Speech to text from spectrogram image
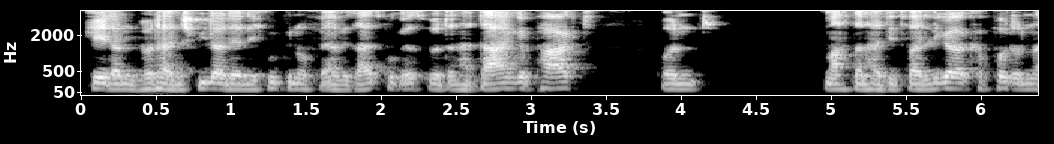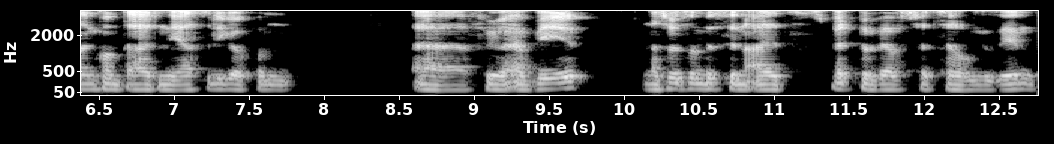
okay, dann wird halt ein Spieler, der nicht gut genug für RB Salzburg ist, wird dann halt dahin geparkt und macht dann halt die zweite Liga kaputt und dann kommt er halt in die erste Liga von äh, für RB. Und das wird so ein bisschen als Wettbewerbsverzerrung gesehen.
